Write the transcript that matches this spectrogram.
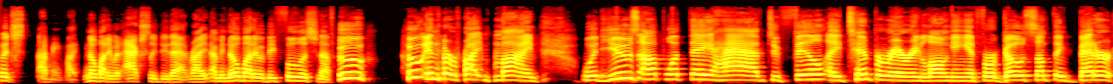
Which, I mean, like nobody would actually do that, right? I mean, nobody would be foolish enough. Who, who in their right mind would use up what they have to fill a temporary longing and forego something better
